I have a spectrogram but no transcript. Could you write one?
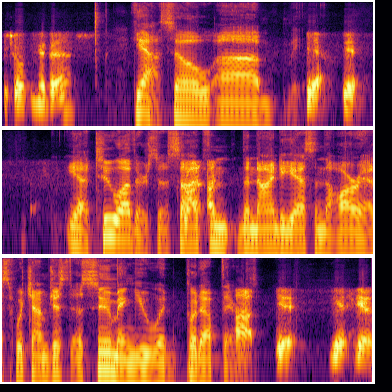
you're talking about? Yeah. So. Um, yeah. Yeah. Yeah, two others aside from the 90S and the RS, which I'm just assuming you would put up there. Uh, yeah, yeah, yeah.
